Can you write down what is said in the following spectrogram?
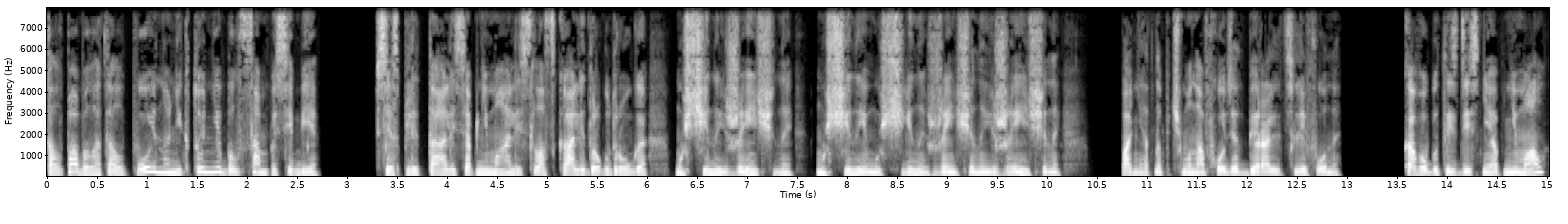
Толпа была толпой, но никто не был сам по себе. Все сплетались, обнимались, ласкали друг друга, мужчины и женщины, мужчины и мужчины, женщины и женщины. Понятно, почему на входе отбирали телефоны. Кого бы ты здесь не обнимал,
